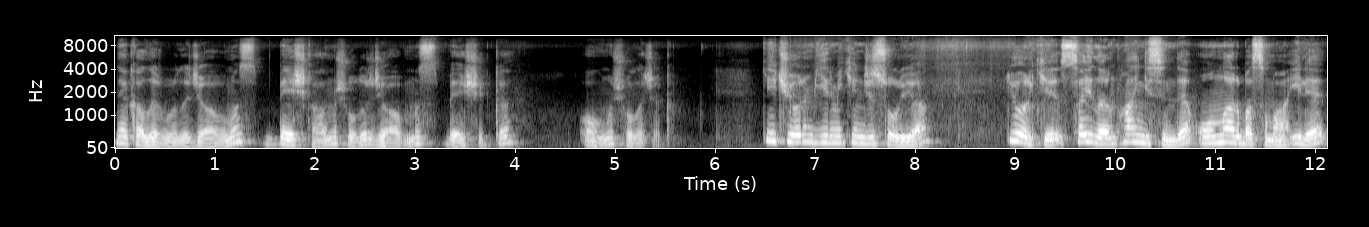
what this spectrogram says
ne kalır burada cevabımız? 5 kalmış olur cevabımız. B şıkkı olmuş olacak. Geçiyorum 22. soruya. Diyor ki sayıların hangisinde onlar basamağı ile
